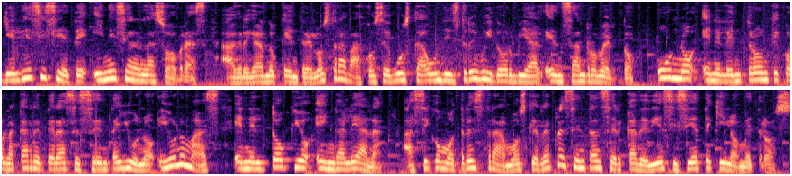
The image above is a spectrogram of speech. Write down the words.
y el 17 iniciarán las obras, agregando que entre los trabajos se busca un distribuidor vial en San Roberto, uno en el entronque con la carretera 61 y uno más en el Tokio en Galeana, así como tres tramos que representan cerca de 17 kilómetros.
